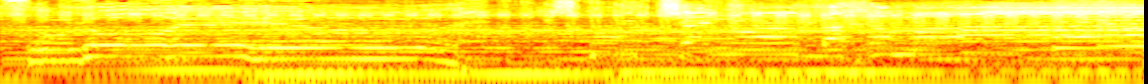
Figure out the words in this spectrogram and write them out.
Solo él escucha y no habla jamás.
